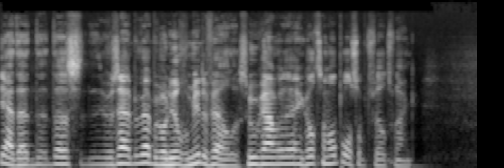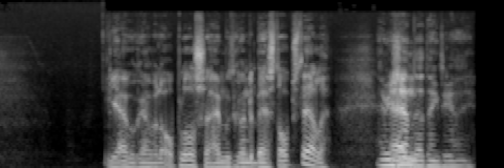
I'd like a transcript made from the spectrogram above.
ja dat, dat is, we, zijn, we hebben gewoon heel veel middenvelders. Hoe gaan we dat in godsnaam oplossen op het veld, Frank? Ja, hoe gaan we dat oplossen? Hij moet gewoon de beste opstellen. En wie zijn dat, denkt jij?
